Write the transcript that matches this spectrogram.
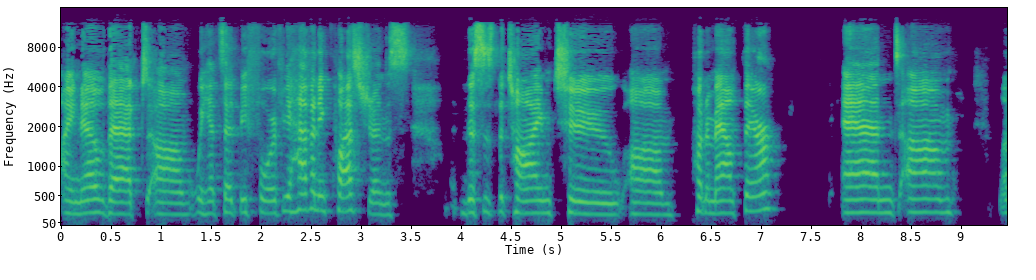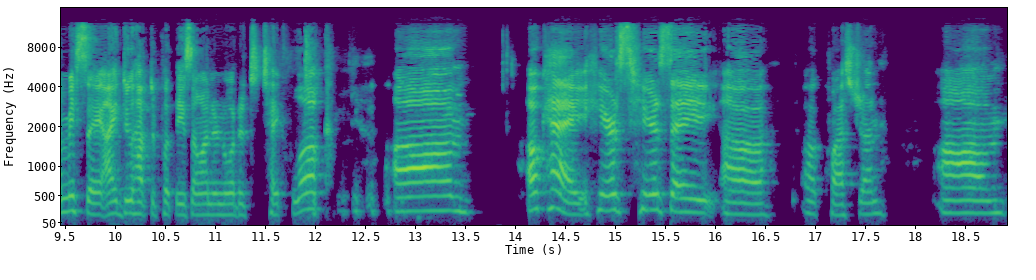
I know that um, we had said before, if you have any questions, this is the time to um, put them out there. And um, let me see, I do have to put these on in order to take a look. Um, okay, here's, here's a, uh, a question. Um,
